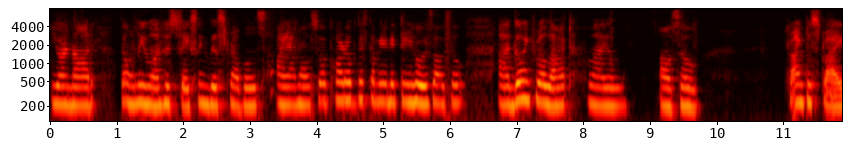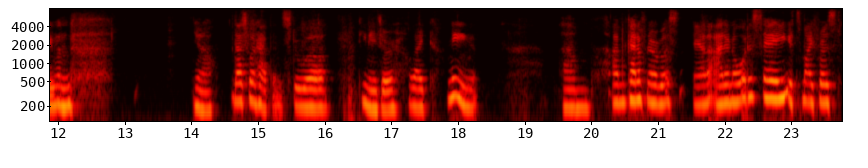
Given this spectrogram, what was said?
You're not the only one who's facing these troubles. I am also a part of this community who is also uh, going through a lot while also trying to strive and you know that's what happens to a teenager like me um i'm kind of nervous and i don't know what to say it's my first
